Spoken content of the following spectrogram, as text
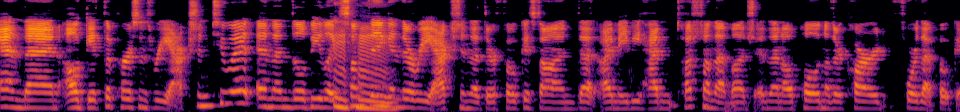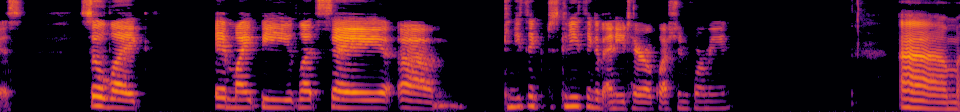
and then I'll get the person's reaction to it, and then there'll be like mm-hmm. something in their reaction that they're focused on that I maybe hadn't touched on that much, and then I'll pull another card for that focus. So like it might be, let's say, um, can you think just can you think of any tarot question for me? Um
